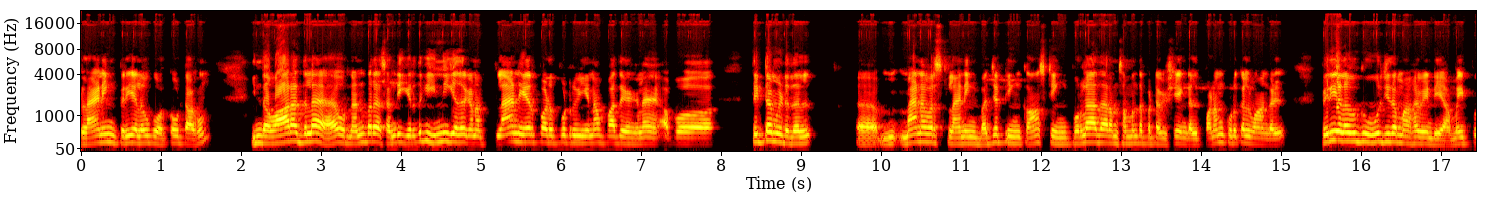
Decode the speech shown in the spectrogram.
பிளானிங் பெரிய அளவுக்கு ஒர்க் அவுட் ஆகும். இந்த வாரத்தில் ஒரு நண்பரை சந்திக்கிறதுக்கு இன்னைக்கு எதற்கான பிளான் ஏற்பாடு போட்டுருவீங்கன்னா பார்த்துக்கங்களேன் அப்போது திட்டமிடுதல் மேனவர்ஸ் பிளானிங் பட்ஜெட்டிங் காஸ்டிங் பொருளாதாரம் சம்பந்தப்பட்ட விஷயங்கள் பணம் கொடுக்கல் வாங்கல் பெரிய அளவுக்கு ஊர்ஜிதமாக வேண்டிய அமைப்பு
